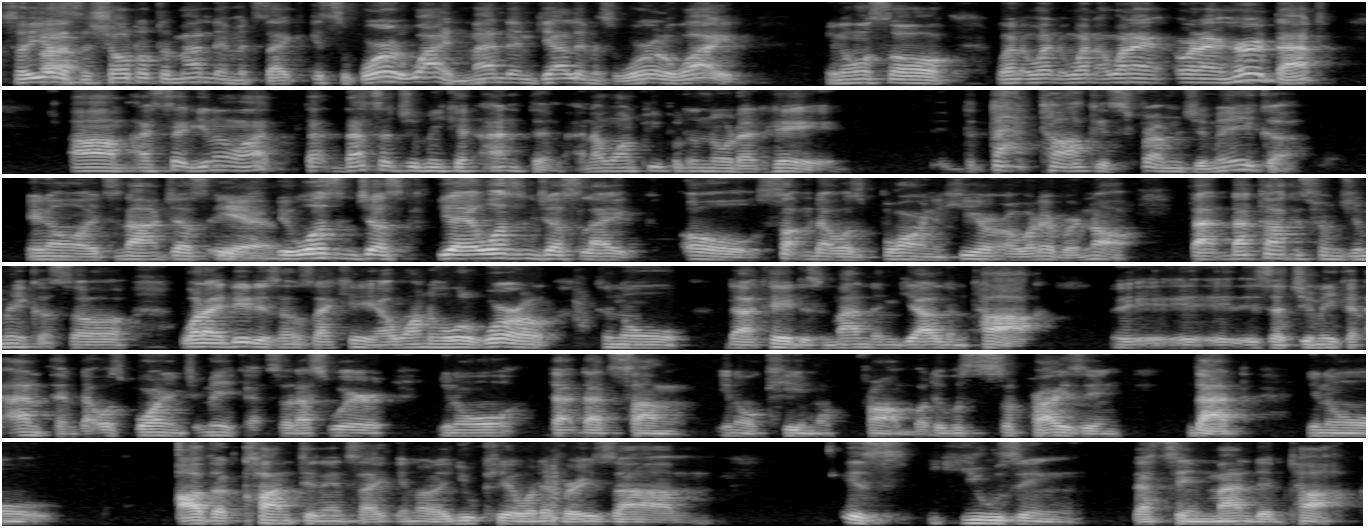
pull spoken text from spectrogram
So yes, wow. a shout out to Mandem. It's like it's worldwide. Mandem Gyaldem is worldwide. You know, so when when when when I when I heard that, um, I said, you know what, that, that's a Jamaican anthem, and I want people to know that hey, that talk is from Jamaica. You know, it's not just it, yeah. It wasn't just yeah. It wasn't just like oh something that was born here or whatever. No, that that talk is from Jamaica. So what I did is I was like, hey, I want the whole world to know that hey, this Mandem Gyaldem talk is a Jamaican anthem that was born in Jamaica. So that's where you know that that song you know came from. But it was surprising that you know other continents like you know the UK or whatever is um is using that same Mandem talk.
